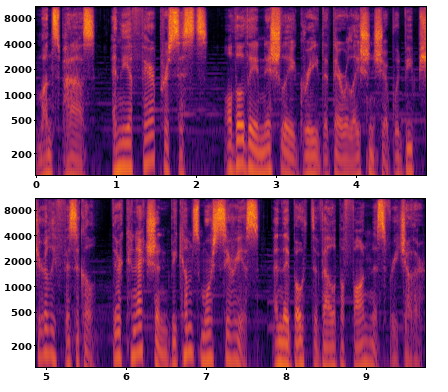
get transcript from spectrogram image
Months pass, and the affair persists. Although they initially agreed that their relationship would be purely physical, their connection becomes more serious, and they both develop a fondness for each other.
